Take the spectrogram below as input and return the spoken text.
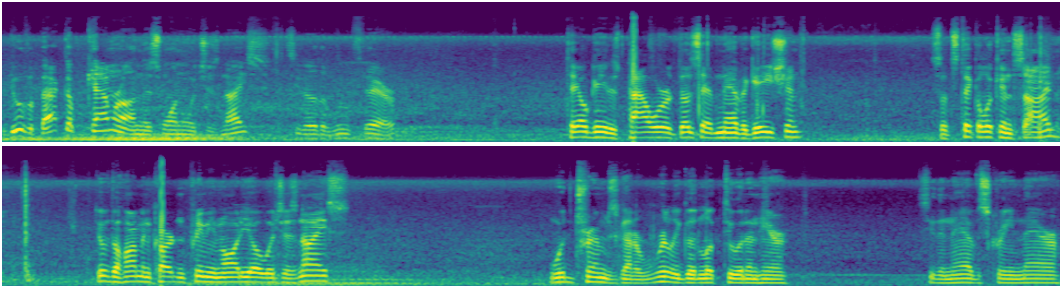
We do have a backup camera on this one, which is nice. See the other roof there. Tailgate is power. It does have navigation. So let's take a look inside. Do have the Harman Kardon Premium Audio, which is nice. Wood trim's got a really good look to it in here. See the nav screen there.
